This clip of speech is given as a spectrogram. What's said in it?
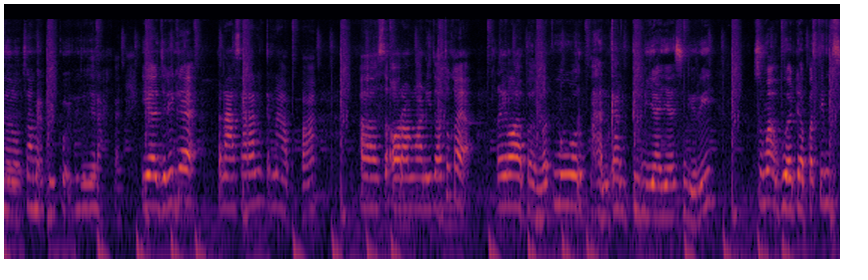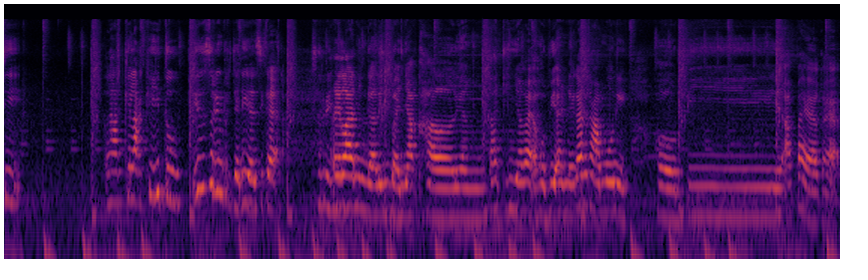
gitu loh sampai bego gitu. Menyerahkan. Ya jadi kayak penasaran kenapa uh, seorang wanita tuh kayak rela banget mengorbankan dunianya sendiri cuma buat dapetin si laki-laki itu. Itu sering terjadi ya sih? Kayak sering. rela ninggalin banyak hal yang tadinya kayak hobi. Andai kan kamu nih hobi apa ya? Kayak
